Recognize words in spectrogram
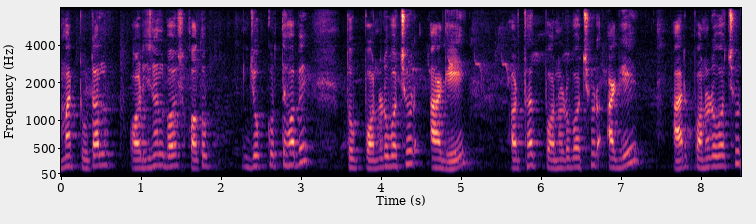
আমার টোটাল অরিজিনাল বয়স কত যোগ করতে হবে? তো পনেরো বছর আগে অর্থাৎ পনেরো বছর আগে আর পনেরো বছর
